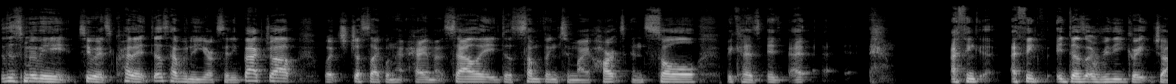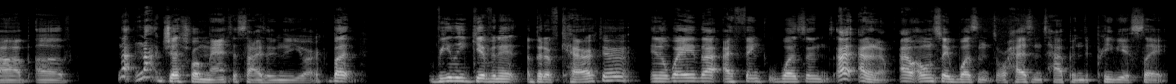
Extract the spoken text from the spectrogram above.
this movie, to its credit, does have a New York City backdrop, which, just like when Harry Met Sally, does something to my heart and soul because it. I, think I think it does a really great job of not not just romanticizing New York, but really giving it a bit of character in a way that I think wasn't I, I don't know I, I won't say wasn't or hasn't happened previously,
